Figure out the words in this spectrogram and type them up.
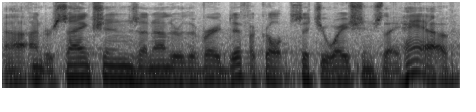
uh, under sanctions and under the very difficult situations they have.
